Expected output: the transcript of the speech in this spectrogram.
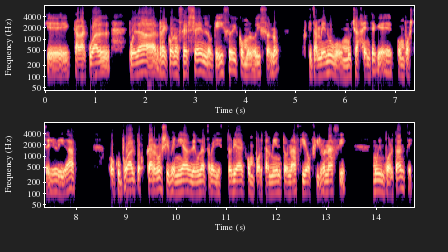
que cada cual pueda reconocerse en lo que hizo y cómo lo hizo, ¿no? Porque también hubo mucha gente que con posterioridad ocupó altos cargos y venía de una trayectoria de comportamiento nazi o filonazi muy importante.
